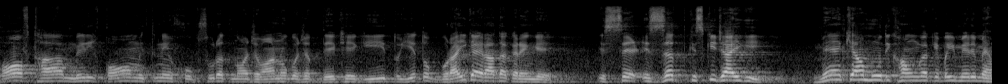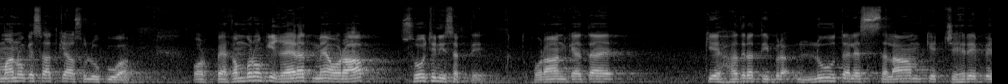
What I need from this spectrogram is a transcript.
خوف تھا میری قوم اتنے خوبصورت نوجوانوں کو جب دیکھے گی تو یہ تو برائی کا ارادہ کریں گے اس سے عزت کس کی جائے گی میں کیا منہ دکھاؤں گا کہ بھائی میرے مہمانوں کے ساتھ کیا سلوک ہوا اور پیغمبروں کی غیرت میں اور آپ سوچ نہیں سکتے تو قرآن کہتا ہے کہ حضرت ابرا لوت علیہ السلام کے چہرے پہ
